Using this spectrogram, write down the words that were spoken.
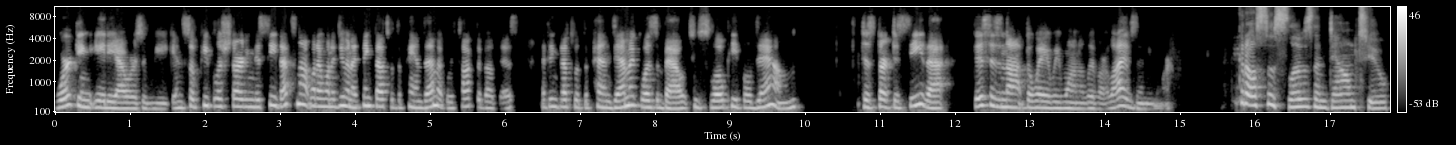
working 80 hours a week. And so people are starting to see that's not what i want to do. And i think that's what the pandemic we've talked about this. I think that's what the pandemic was about to slow people down to start to see that this is not the way we want to live our lives anymore. I think it also slows them down to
